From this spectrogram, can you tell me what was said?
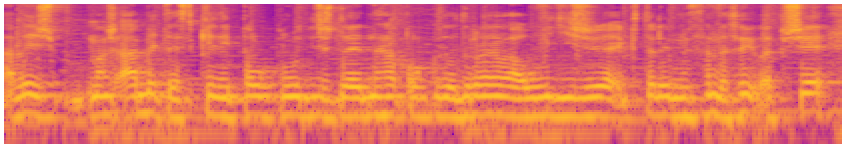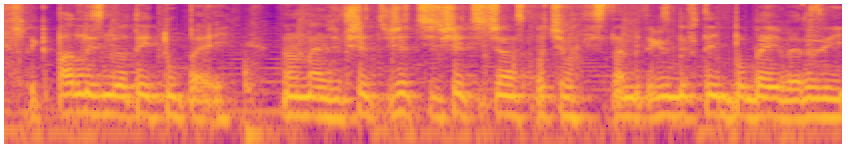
a vieš, máš AB test, kedy polku ľudí do jedného, polku do druhého a uvidíš, že ktorým sa darí lepšie, tak padli sme do tej tupej. Normálne, že všetci, všetci, všetci čo nás počúvali s nami, tak sme v tej blbej verzii.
